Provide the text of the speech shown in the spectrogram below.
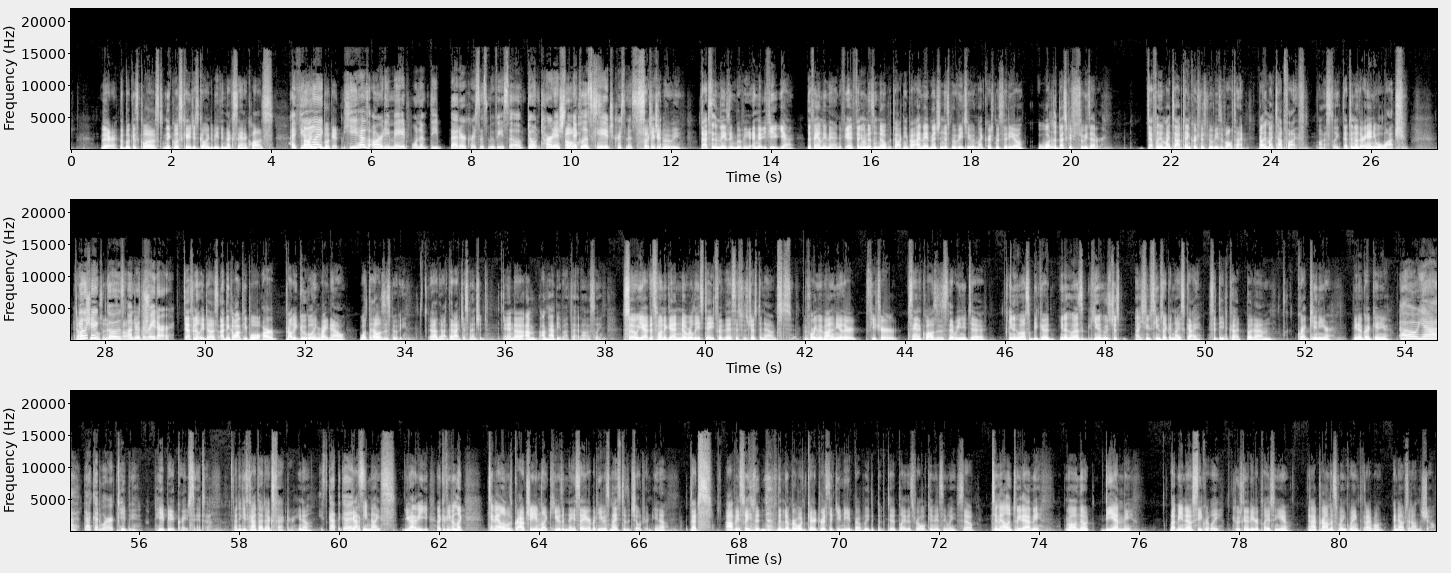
There, the book is closed. Nicolas Cage is going to be the next Santa Claus. I feel Uh, you like book it. he has already made one of the better Christmas movies, though. Don't tarnish the Oh, Nicolas Cage Christmas. Such a good movie. That's an amazing movie. And if you, yeah, The Family Man. If, if anyone doesn't know what we're talking about, I may have mentioned this movie too in my Christmas video. One of the best Christmas movies ever. Definitely in my top 10 Christmas movies of all time. Probably my top five, honestly. That's another annual watch I feel like it goes well. under the radar. Definitely does. I think a lot of people are probably googling right now. What the hell is this movie uh, that I, that I just mentioned? And uh, I'm I'm happy about that, honestly. So yeah, this one again, no release date for this. This was just announced. Before we move on, any other future Santa Clauses that we need to? You know who else would be good? You know who has? You know who's just? Uh, he seems like a nice guy. It's a deep cut, but um, Greg Kinnear. You know Greg Kinnear? Oh yeah, that could work. He'd be he'd be a great Santa. I think he's got that X factor. You know. He's got the goods. You got to be nice. You got to be like, cause even like Tim Allen was grouchy and like he was a naysayer, but he was nice to the children. You know, that's obviously the, the number one characteristic you need probably to to play this role convincingly. So Tim Allen, tweet at me. Well, no, DM me. Let me know secretly who's going to be replacing you, and I promise, wink, wink, that I won't announce it on the show.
